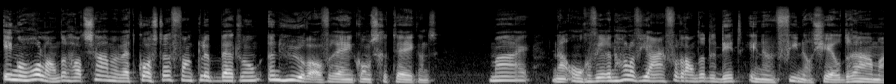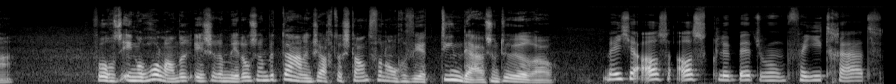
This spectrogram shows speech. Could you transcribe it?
Inge Hollander had samen met Koster van Club Bedroom een huurovereenkomst getekend. Maar na ongeveer een half jaar veranderde dit in een financieel drama. Volgens Inge Hollander is er inmiddels een betalingsachterstand van ongeveer 10.000 euro. Weet je, als, als Club Bedroom failliet gaat,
